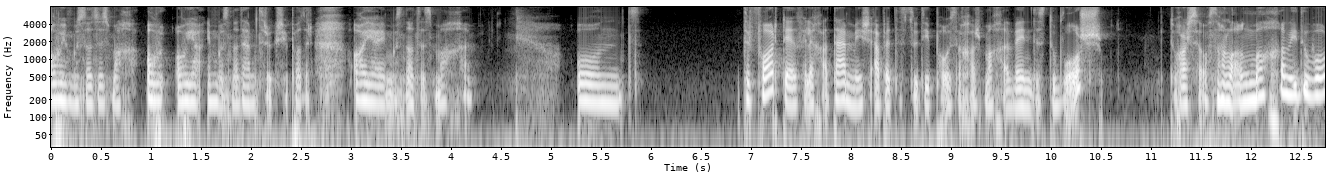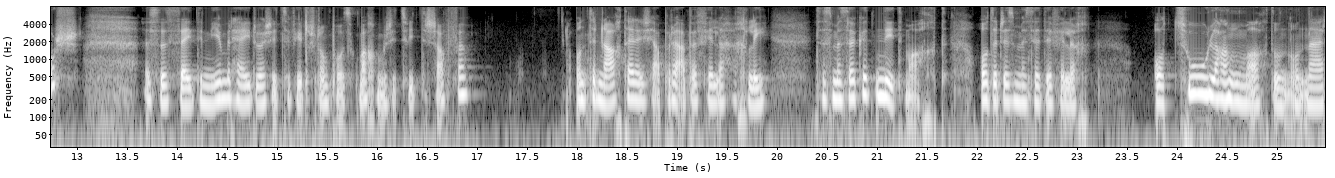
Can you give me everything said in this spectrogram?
oh, ich muss noch das machen, oh, oh ja, ich muss noch dem zurückschreiben oder oh ja, ich muss noch das machen. Und der Vorteil vielleicht an dem ist eben, dass du die Pause kannst machen, wenn du willst. Du kannst es auch so lange machen, wie du willst. Also es sagt dir niemand, hey, du hast jetzt eine Viertelstunde Pause gemacht, musst jetzt weiter arbeiten. Und der Nachteil ist aber eben vielleicht ein bisschen, dass man es nicht macht. Oder dass man es dann vielleicht auch zu lang macht und, und dann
